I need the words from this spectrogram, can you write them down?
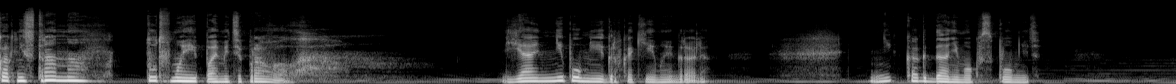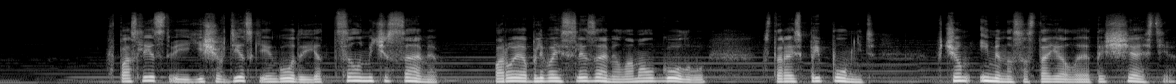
как ни странно, тут в моей памяти провал. Я не помню игр, в какие мы играли. Никогда не мог вспомнить. Впоследствии, еще в детские годы, я целыми часами, порой обливаясь слезами, ломал голову, стараясь припомнить, в чем именно состояло это счастье.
